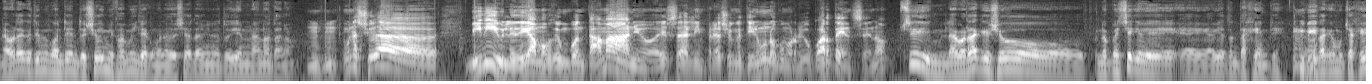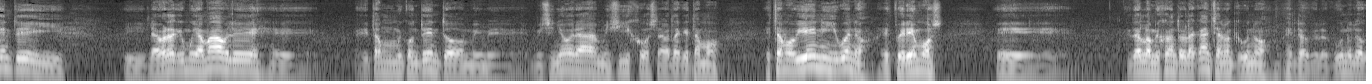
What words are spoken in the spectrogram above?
la verdad que estoy muy contento, yo y mi familia, como lo decía también otro día en una nota, ¿no? Una ciudad vivible, digamos, de un buen tamaño, esa es la impresión que tiene uno como río cuartense, ¿no? Sí, la verdad que yo no pensé que eh, había tanta gente, la verdad que mucha gente y, la verdad que muy amable, eh, estamos muy contentos, mi, señora, mis hijos, la verdad que estamos, estamos bien y bueno, esperemos dar lo mejor dentro de la cancha, ¿no? Que uno es lo, que uno lo,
